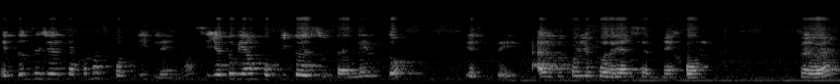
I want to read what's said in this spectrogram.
Entonces yo decía, ¿cómo es posible? No? Si yo tuviera un poquito de su talento, este, a lo mejor yo podría ser mejor, ¿verdad?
